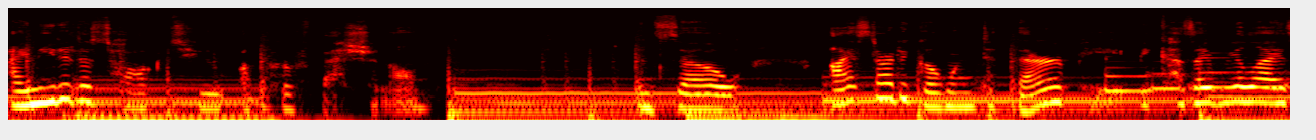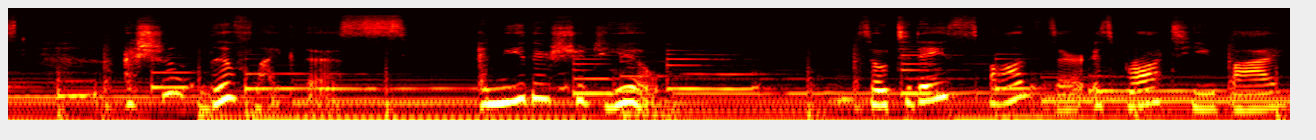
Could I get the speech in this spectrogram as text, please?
I needed to talk to a professional. And so I started going to therapy because I realized I shouldn't live like this, and neither should you. So today's sponsor is brought to you by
